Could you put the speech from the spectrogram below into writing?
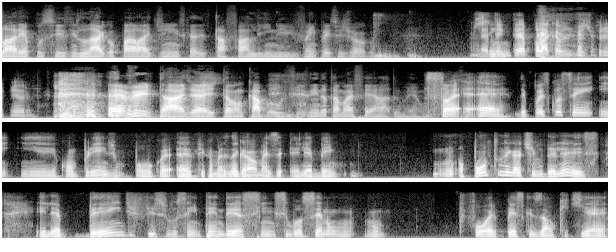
Falaria pro Cisne, larga o Paladins, que ele tá falindo e vem pra esse jogo? É, tem que ter a placa de vídeo primeiro. É verdade, é. Então acabou, o Cisne ainda tá mais ferrado mesmo. Só é, é, depois que você em- em- compreende um pouco, é, é, fica mais legal, mas ele é bem. O ponto negativo dele é esse. Ele é bem difícil você entender assim se você não, não for pesquisar o que que é.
